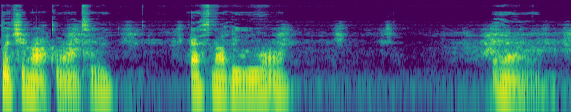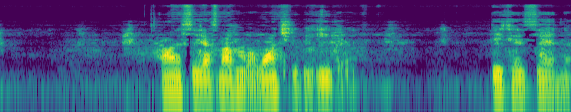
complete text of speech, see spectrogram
But you're not going to. That's not who you are. And honestly, that's not who I want you to be either. Because then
